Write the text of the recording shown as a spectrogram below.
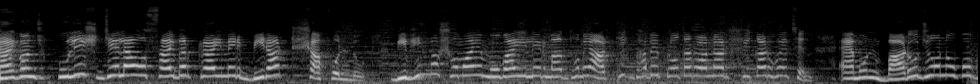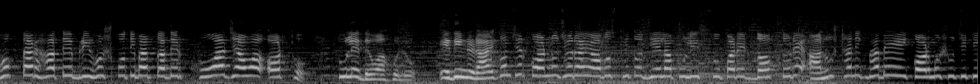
Raiganj police, জেলা ও সাইবার ক্রাইমের বিরাট সাফল্য। বিভিন্ন সময়ে মোবাইলের মাধ্যমে আর্থিকভাবে প্রতারণার শিকার হয়েছেন এমন বারো জন উপভোক্তার হাতে বৃহস্পতিবার তাদের খোয়া যাওয়া অর্থ তুলে দেওয়া হলো। এদিন রায়গঞ্জের কর্ণজোড়ায় অবস্থিত জেলা পুলিশ সুপারের দপ্তরে আনুষ্ঠানিকভাবে এই কর্মসূচিটি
